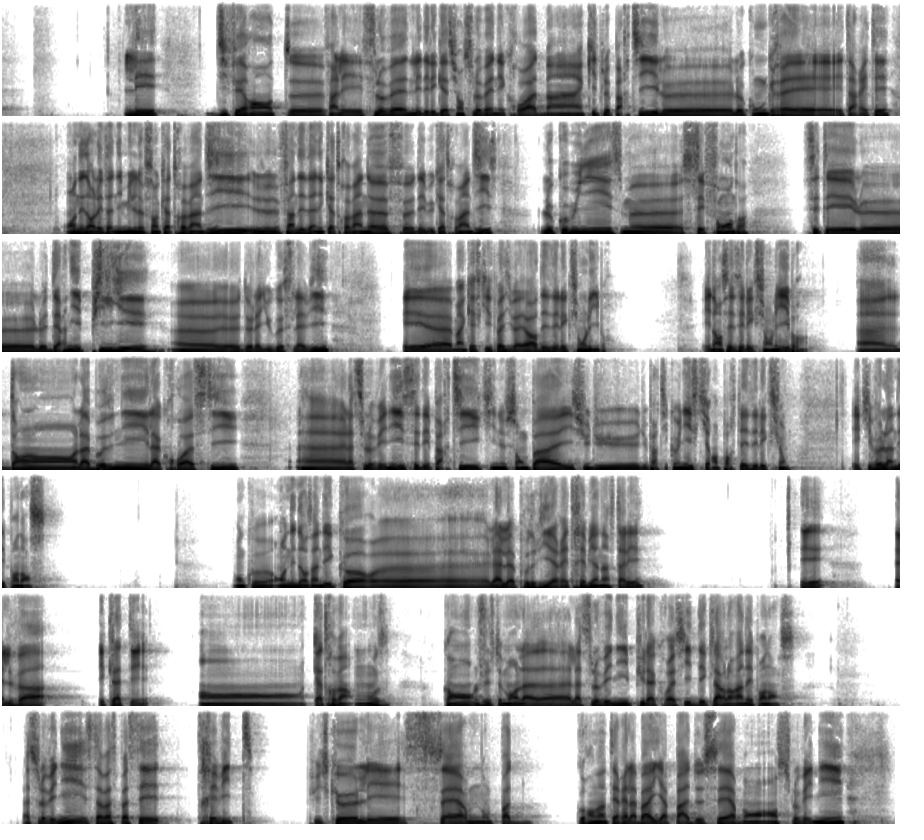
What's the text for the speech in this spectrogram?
les différentes, euh, les Slovènes, les délégations slovènes et croates, ben quittent le parti, le, congrès est, arrêté. On est dans les années 1990, euh, fin des années 89, euh, début 90. Le communisme s'effondre. C'était le, le, dernier pilier de la Yougoslavie. Et ben, qu'est-ce qui se passe? Il va y avoir des élections libres. Et dans ces élections libres, euh, dans la Bosnie, la Croatie, euh, la Slovénie, c'est des partis qui ne sont pas issus du, du, Parti communiste qui remportent les élections et qui veulent l'indépendance. Donc euh, on est dans un décor, euh, là la poudrière est très bien installée et elle va éclater en 91 quand justement la, la Slovénie puis la Croatie déclarent leur indépendance. La Slovénie, ça va se passer très vite, puisque les Serbes n'ont pas de grand intérêt là-bas. Il n'y a pas de Serbes en, Slovénie.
